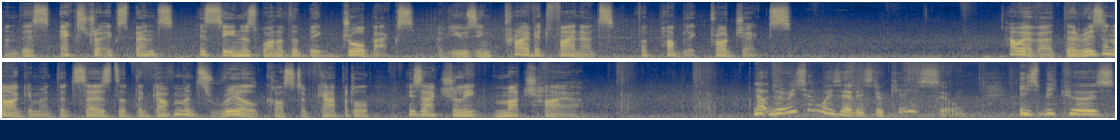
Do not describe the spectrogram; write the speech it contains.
and this extra expense is seen as one of the big drawbacks of using private finance for public projects. However, there is an argument that says that the government's real cost of capital is actually much higher. Now, the reason why that is the case, though, is because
